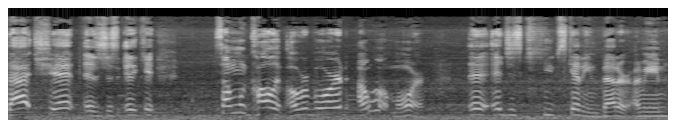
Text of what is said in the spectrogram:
that shit is just, it can, some would call it overboard. I want more. It, it just keeps getting better. I mean,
